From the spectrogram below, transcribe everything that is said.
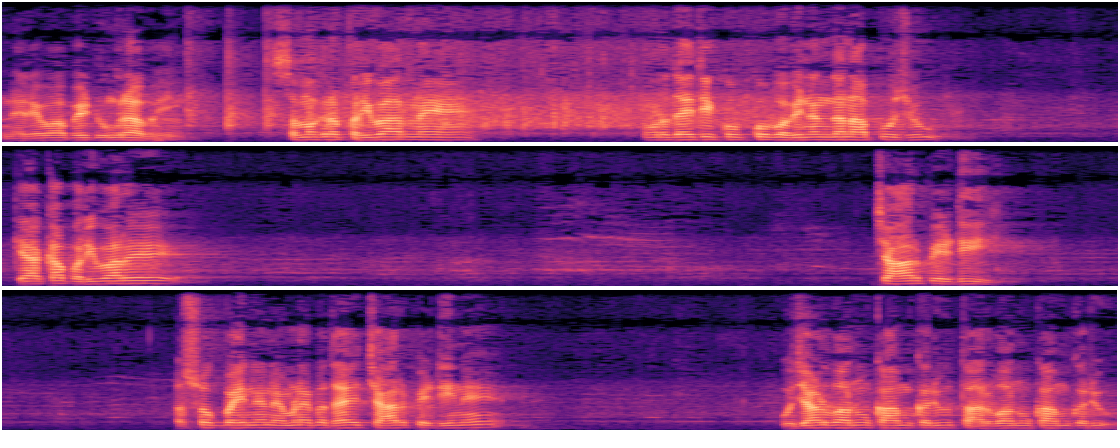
અને રેવાભાઈ ડુંગરાભાઈ સમગ્ર પરિવારને હું હૃદયથી ખૂબ ખૂબ અભિનંદન આપું છું કે આખા પરિવારે ચાર પેઢી, અશોકભાઈને એમણે બધાએ ચાર પેઢીને ઉજાડવાનું કામ કર્યું, તારવાનું કામ કર્યું.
